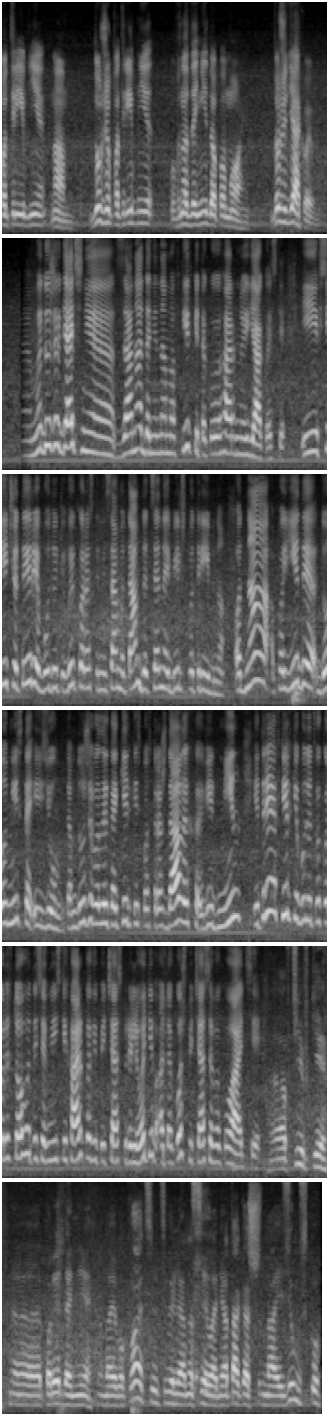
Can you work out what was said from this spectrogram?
потрібні нам, дуже потрібні в наданні допомоги. Дуже дякую. Ми дуже вдячні за надані нам автівки такої гарної якості. І всі чотири будуть використані саме там, де це найбільш потрібно. Одна поїде до міста Ізюм. Там дуже велика кількість постраждалих від мін. І три автівки будуть використовуватися в місті Харкові під час прильотів, а також під час евакуації. Автівки е, передані на евакуацію цивільного населення, а також на Ізюмську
